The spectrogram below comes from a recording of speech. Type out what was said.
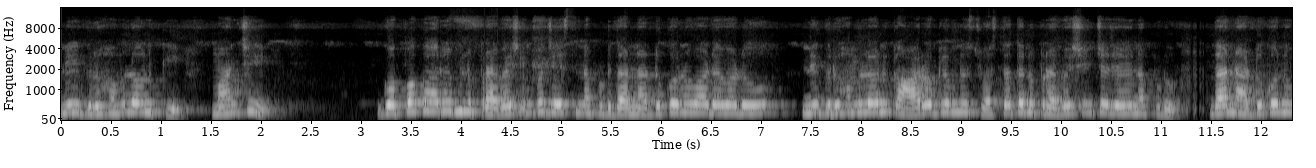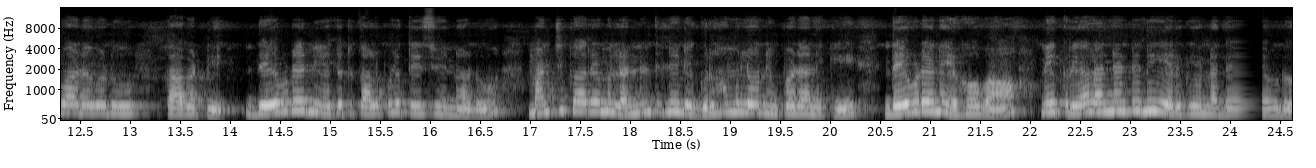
నీ గృహంలోనికి మంచి గొప్ప కార్యములు ప్రవేశింపజేసినప్పుడు దాన్ని అడ్డుకొని వాడెవడు నీ గృహంలోనికి ఆరోగ్యమును స్వస్థతను ప్రవేశించజేయనప్పుడు దాన్ని అడ్డుకొని వాడెవడు? కాబట్టి దేవుడే నీ ఎదుట తలుపులు తీసి ఉన్నాడు. మంచి కార్యములన్నింటినీ నీ గృహములో నింపడానికి దేవుడైన యహోవా నీ క్రియలన్నింటినీ ఎరిగి ఉన్న దేవుడు.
